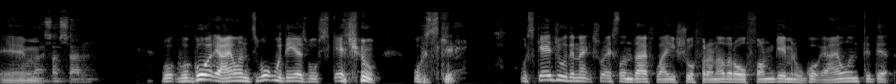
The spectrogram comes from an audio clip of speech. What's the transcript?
Um, That's a sin. We'll, we'll go to the islands. What we'll do is we'll schedule we'll, sch- we'll schedule the next Wrestling Daft live show for another Old Firm game, and we'll go to Ireland to do it.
